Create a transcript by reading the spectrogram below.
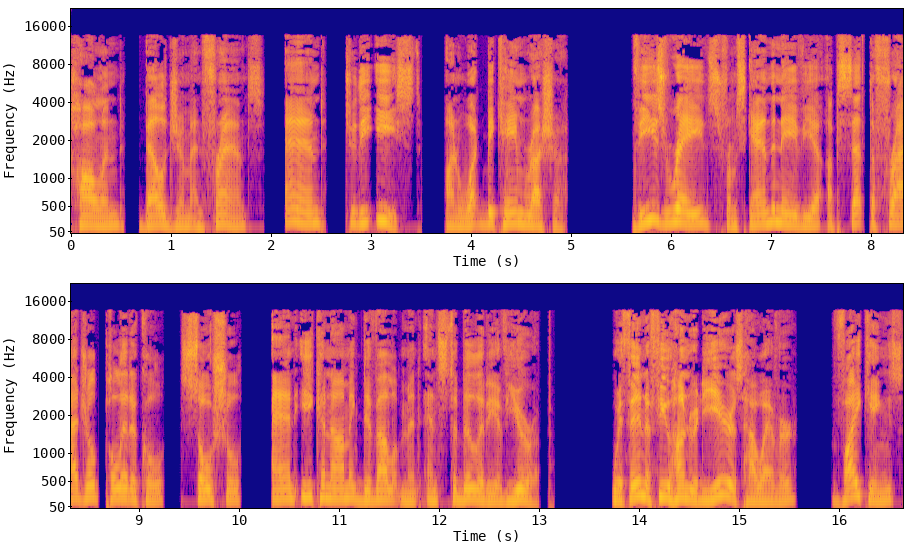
Holland, Belgium, and France, and to the east on what became Russia. These raids from Scandinavia upset the fragile political, social, and economic development and stability of Europe. Within a few hundred years, however, Vikings,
